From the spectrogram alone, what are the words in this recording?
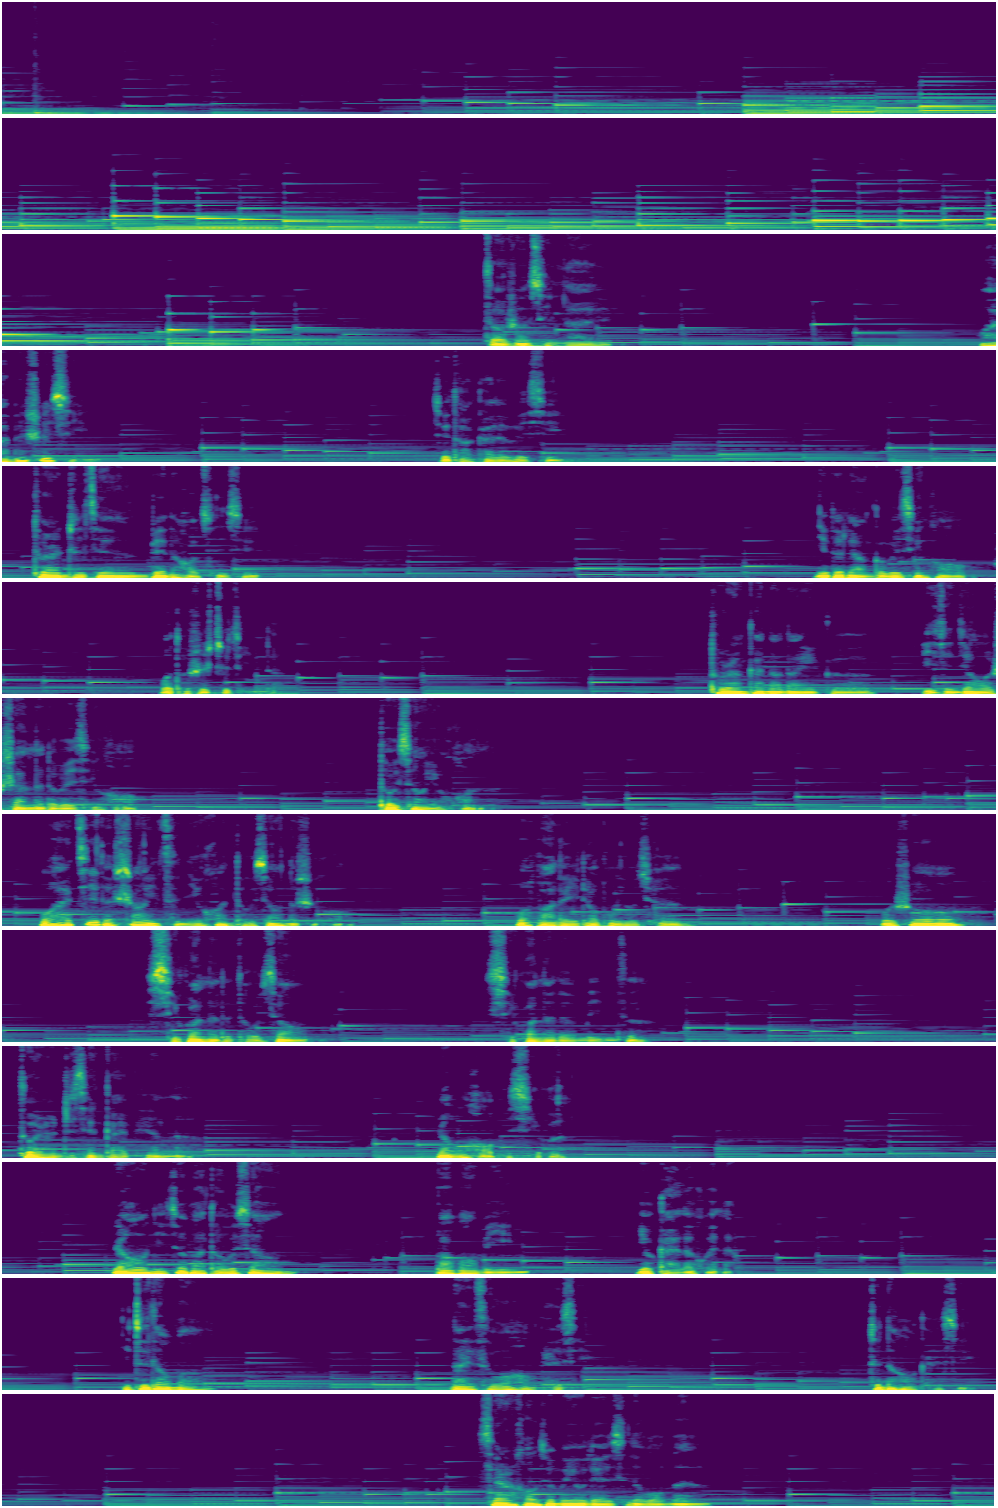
早上醒来。还没睡醒，就打开了微信。突然之间变得好清醒。你的两个微信号，我都是置顶的。突然看到那一个已经将我删了的微信号，头像也换了。我还记得上一次你换头像的时候，我发了一条朋友圈。我说：“习惯了的头像，习惯了的名字，突然之间改变了，让我好不习惯。”然后你就把头像、把网名又改了回来。你知道吗？那一次我好开心，真的好开心。虽然好久没有联系的我们，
